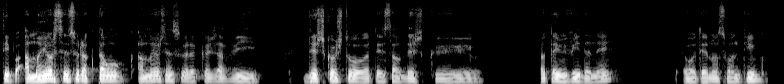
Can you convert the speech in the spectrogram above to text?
Tipo, a maior censura que estão, a maior censura que eu já vi desde que eu estou, atenção, desde que eu tenho vida, né? Eu até não sou antigo,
